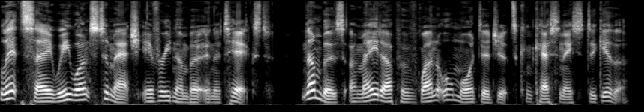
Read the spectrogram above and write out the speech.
Let's say we want to match every number in a text. Numbers are made up of one or more digits concatenated together.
